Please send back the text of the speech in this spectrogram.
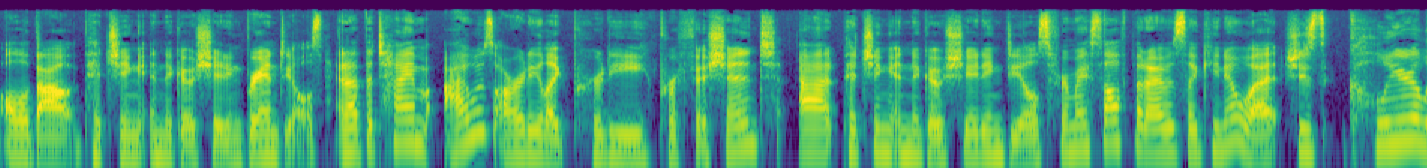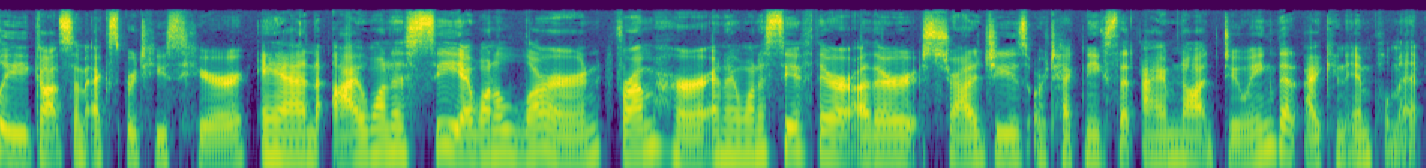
all about pitching and negotiating brand deals. And at the time, I was already like pretty proficient at pitching and negotiating deals for myself, but I was like, you know what? She's clearly got some expertise here, and I want to see, I want to learn from her, and I want to see if there are other strategies or techniques that I'm not doing that I can implement.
